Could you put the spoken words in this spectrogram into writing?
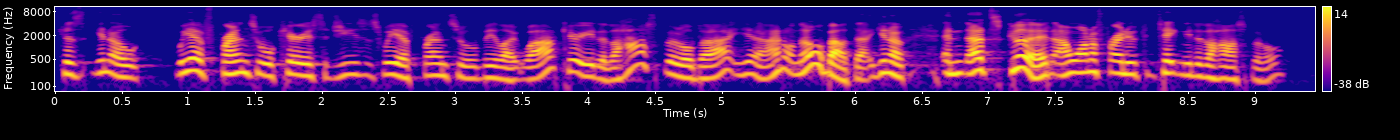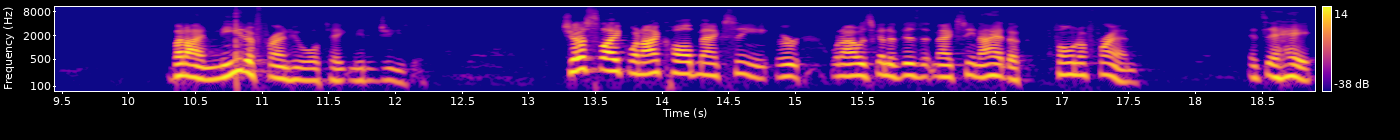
Because, you know, we have friends who will carry us to Jesus. We have friends who will be like, well, I'll carry you to the hospital, but I, yeah, I don't know about that. You know, and that's good. I want a friend who can take me to the hospital, but I need a friend who will take me to Jesus. Just like when I called Maxine, or when I was going to visit Maxine, I had to phone a friend and say, hey,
